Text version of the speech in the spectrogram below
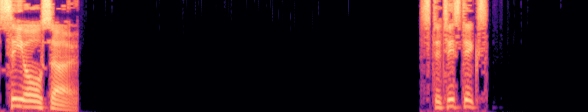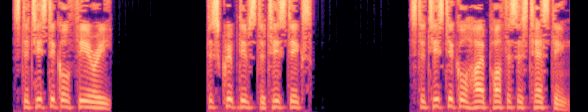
See also. Statistics. Statistical theory. Descriptive statistics. Statistical hypothesis testing.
